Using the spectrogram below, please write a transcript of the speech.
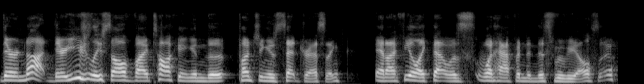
they're not. They're usually solved by talking, and the punching is set dressing. And I feel like that was what happened in this movie also.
